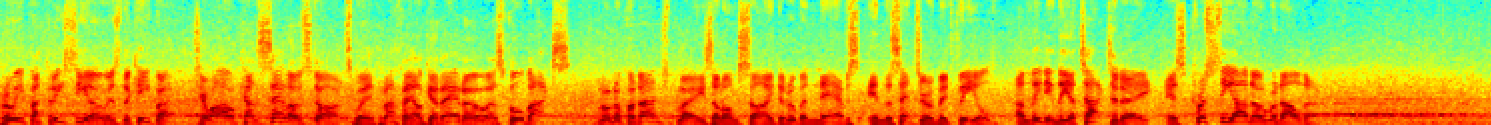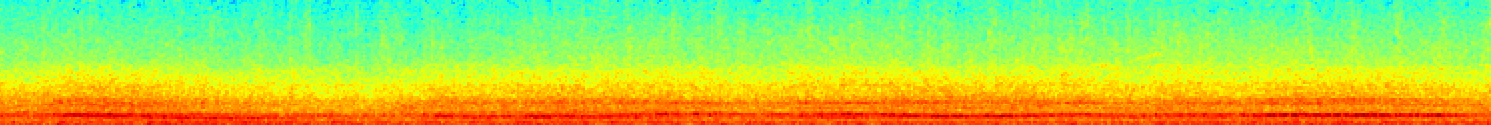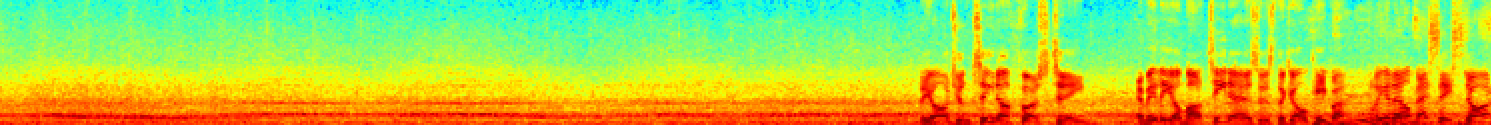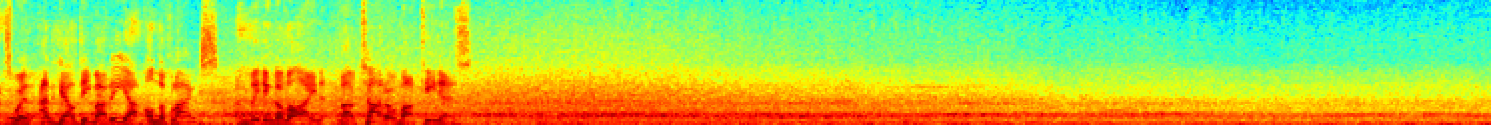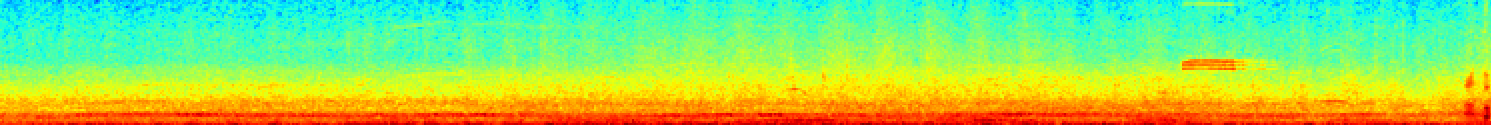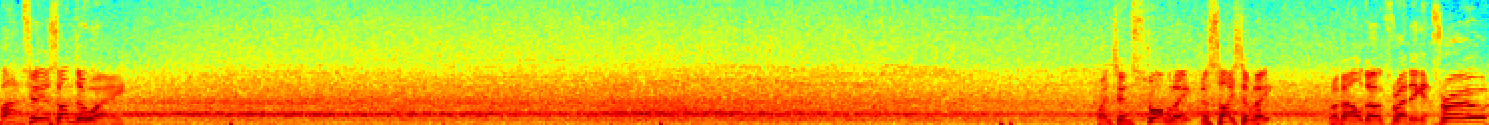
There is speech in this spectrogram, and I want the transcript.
Rui Patricio is the keeper. Joao Cancelo starts with Rafael Guerreiro as fullbacks. Bruno Fernandes plays alongside Ruben Neves in the centre of midfield. And leading the attack today is Cristiano Ronaldo. The Argentina first team. Emilio Martinez is the goalkeeper. Lionel Messi starts with Angel Di Maria on the flanks. And leading the line, Lautaro Martinez. The match is underway. Went in strongly, decisively. Ronaldo threading it through.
